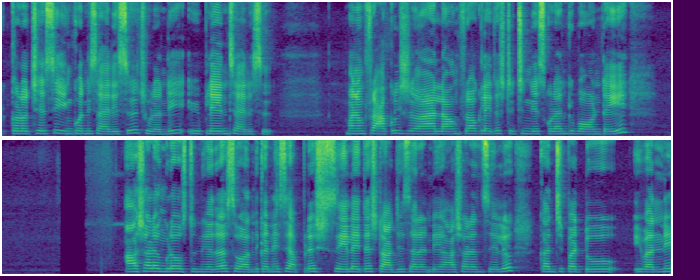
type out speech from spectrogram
ఇక్కడ వచ్చేసి ఇంకొన్ని శారీస్ చూడండి. ఇవి ప్లెయిన్ శారీస్. మనం ఫ్రాకులు లాంగ్ ఫ్రాకులు అయితే స్టిచ్చింగ్ చేసుకోవడానికి బాగుంటాయి ఆషాఢం కూడా వస్తుంది కదా సో అందుకనేసి అప్పుడే సేల్ అయితే స్టార్ట్ చేశారండి ఆషాఢం సేల్. కంచిపట్టు ఇవన్నీ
